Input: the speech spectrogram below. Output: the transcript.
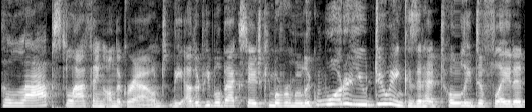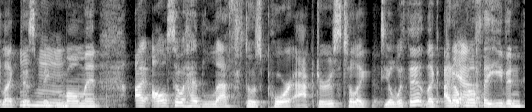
collapsed laughing on the ground. The other people backstage came over and were like, "What are you doing?" Because it had totally deflated like this big Mhm. moment. I also had left those poor actors to like deal with it. Like I don't know if they even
